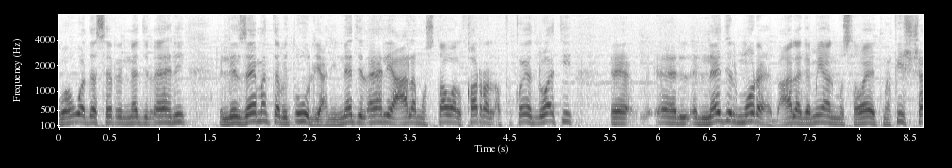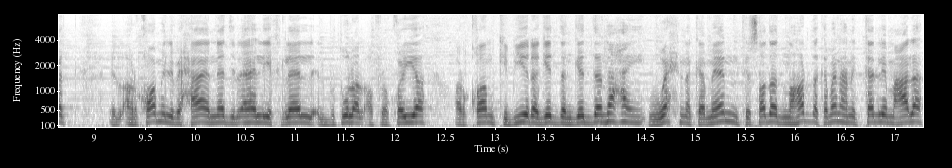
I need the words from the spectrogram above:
وهو ده سر النادي الأهلي اللي زي ما أنت بتقول يعني النادي الأهلي على مستوى القارة الافريقيه دلوقتي آه، ال- النادي المرعب على جميع المستويات. مفيش شك الأرقام اللي بيحققها النادي الأهلي خلال البطولة الأفريقية أرقام كبيرة جدا جدا. ده حقيقي. وإحنا كمان في صدد النهارده كمان هنتكلم على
